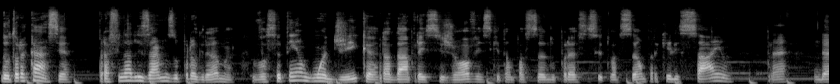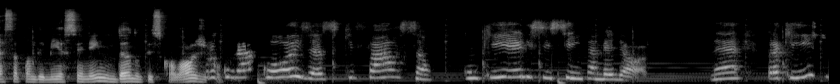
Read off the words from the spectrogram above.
Doutora Cássia, para finalizarmos o programa, você tem alguma dica para dar para esses jovens que estão passando por essa situação para que eles saiam, né, dessa pandemia sem nenhum dano psicológico? Procurar coisas que façam com que ele se sinta melhor, né? Para que isso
